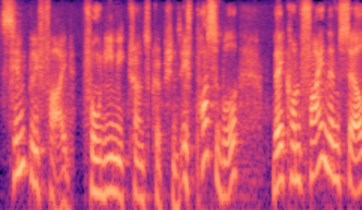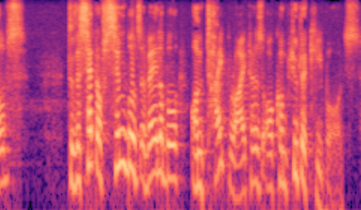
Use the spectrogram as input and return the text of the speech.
simplified phonemic transcriptions. If possible, they confine themselves to the set of symbols available on typewriters or computer keyboards,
